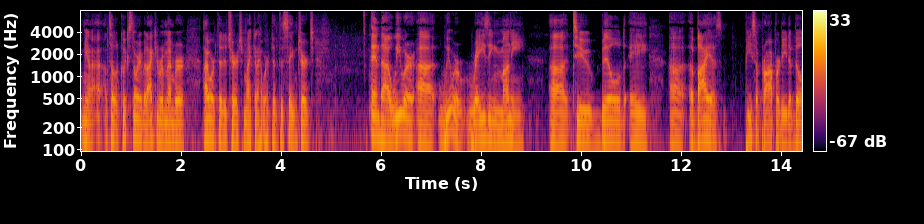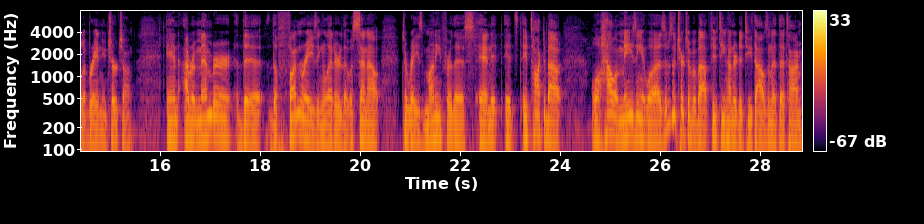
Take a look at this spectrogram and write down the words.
mean, I, I'll tell a quick story, but I can remember I worked at a church. Mike and I worked at the same church and uh, we were uh, we were raising money uh, to build a uh, a a piece of property to build a brand new church on. And I remember the the fundraising letter that was sent out to raise money for this, and it it it talked about well how amazing it was. It was a church of about fifteen hundred to two thousand at that time,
